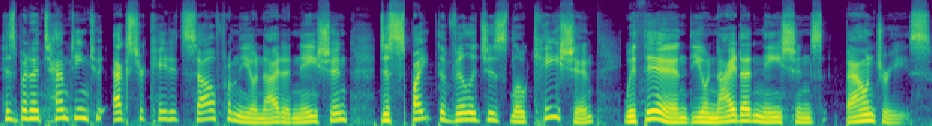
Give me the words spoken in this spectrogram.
has been attempting to extricate itself from the Oneida Nation despite the village's location within the Oneida Nation's boundaries.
